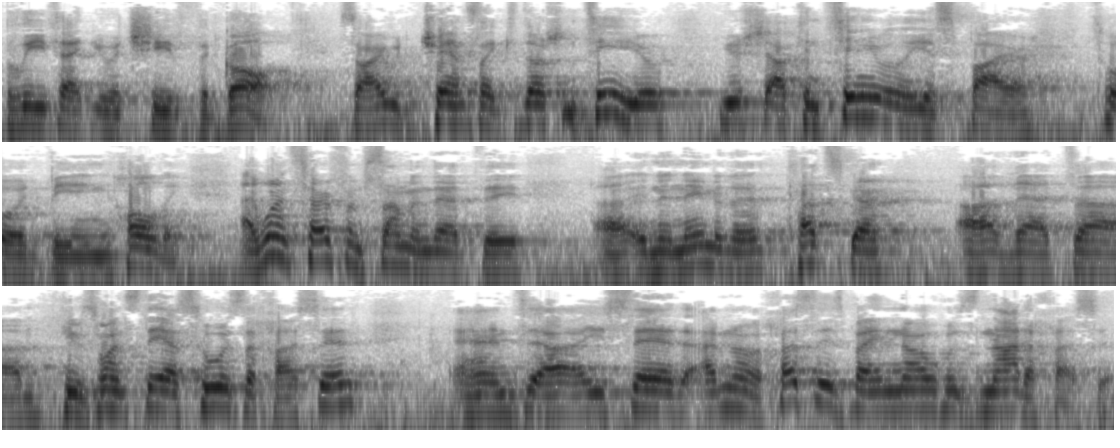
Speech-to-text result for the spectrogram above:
believe that you achieved the goal. So I would translate Kedoshim Tehiyu, you shall continually aspire toward being holy. I once heard from someone that the, uh, in the name of the Kutzker, uh, that uh, he was once asked who was the chassid, And uh, he said, I don't know, a chassid is by no who's not a chassid.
